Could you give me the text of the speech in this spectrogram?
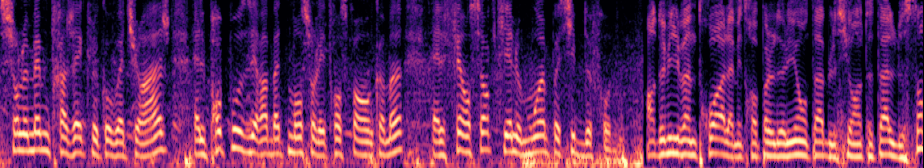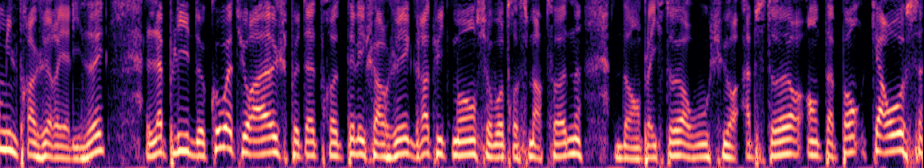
sur le même trajet que le covoiturage. Elle propose des rabattements sur les transports en commun. Elle fait en sorte qu'il y ait le moins possible de fraude. En 2023, la métropole de Lyon table sur un total de 100 000 trajets réalisés. L'appli de covoiturage peut être téléchargée gratuitement sur votre smartphone dans Play Store ou sur App Store en tapant Caros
